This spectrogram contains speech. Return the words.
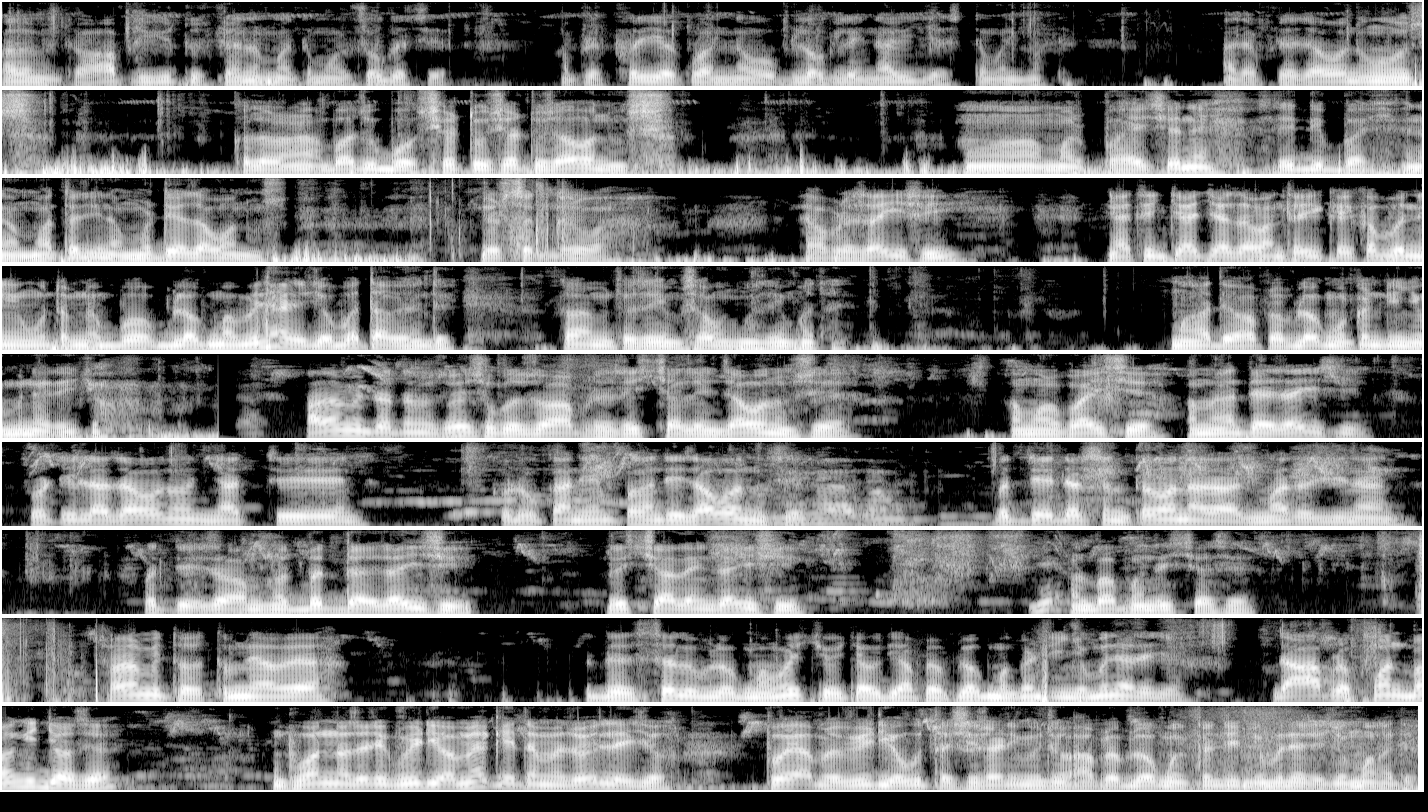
હાલો મિત્રો આપણી યુટ્યુબ ચેનલમાં તમારું સ્વાગત છે. આપણે ફરી એકવાર નવો બ્લોગ લઈને આવી જશે તમારી માટે. આજે આપણે જવાનું કલોરાણા બાજુ, બહુ સેટું સેટું જવાનું છે. અમારા ભાઈ છે ને, જયદીપભાઈ, એના માતાજીના મઢે જવાનું છે દર્શન કરવા. આપણે જઈએ છીએ. ત્યાંથી ક્યાં ક્યાં જવાનું થઈ કંઈ ખબર નહીં. હું તમને બ્લોગમાં બનાવી જો, બતાવે નથી ચાલો મિત્રો જઈ સાઉન્ડમાં જઈ માતા મહાદેવ, આપણા બ્લોગમાં કન્ટિન્યુ બનાવી રહીજો હાલો મિત્રો, તમે જોઈ શકો છો, આપણે રિક્ષા લઈને જવાનું છે. અમારો ભાઈ છે, અમે અત્યારે જઈએ છીએ ચોટીલા જવાનું ત્યાંથી કડોકાની એમ પાસેથી જવાનું છે. બધે દર્શન કરવાના રાજ માતાજીના. બધે જો બધા જઈએ છીએ, રિક્ષા લઈને જઈએ છીએ. અને બાપાની રિક્ષા છે. સારા મિત્રો, તમને હવે બધા સલુ બ્લોગમાં મળશું. ત્યાં સુધી આપણે બ્લોગમાં કન્ટિન્યુ બન્યા રહીએ આપણો ફોન ભાંગી ગયો છે. ફોનનો જરીક વીડિયો મેં કહી તમે જોઈ લેજો. તોય આપણે વીડિયો ઉતરશે. રેડી મિત્રો આપણે બ્લોગમાં કન્ટિન્યુ બની રહેજો. મહાદેવ.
